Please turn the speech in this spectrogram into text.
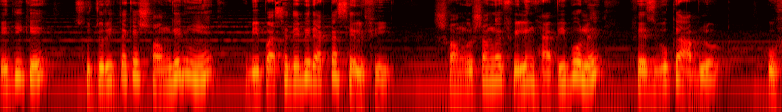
এদিকে সুচরিতাকে সঙ্গে নিয়ে বিপাশা দেবীর একটা সেলফি, সঙ্গে সঙ্গে ফিলিং হ্যাপি বলে ফেসবুকে আপলোড উফ,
